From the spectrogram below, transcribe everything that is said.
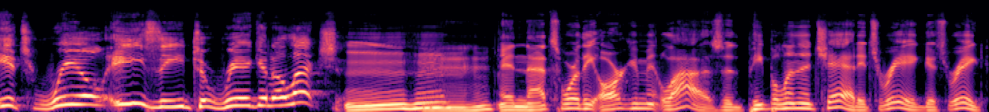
it's real easy to rig an election. And that's where the argument lies. The people in the chat, it's rigged, it's rigged.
